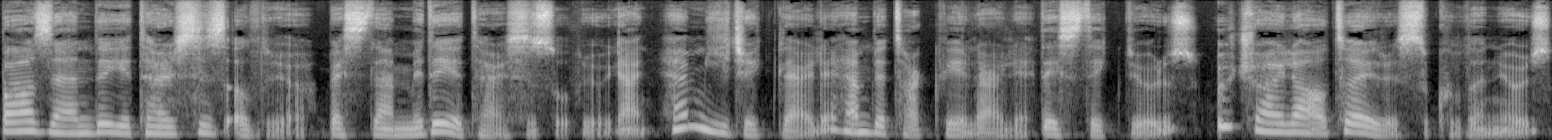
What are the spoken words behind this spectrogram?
Bazen de yetersiz alıyor. Beslenmede yetersiz oluyor. Yani hem yiyeceklerle hem de takviyelerle destekliyoruz. 3 ay ile 6 ay arası kullanıyoruz.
